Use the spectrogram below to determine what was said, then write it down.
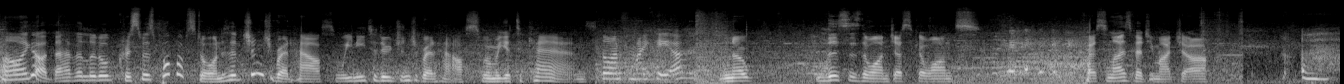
Oh my god, they have a little Christmas pop-up store and it's a gingerbread house. We need to do gingerbread house when we get to Cairns. The one from Ikea. Nope. This is the one Jessica wants. Personalized Vegemite jar.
